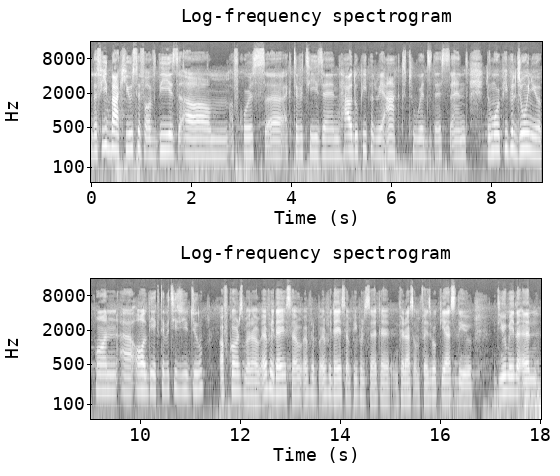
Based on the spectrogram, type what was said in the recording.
The feedback, Yusuf, of these, um, of course, uh, activities, and how do people react towards this, and do more people join you upon uh, all the activities you do? Of course, madam. Every day, some every every day, some people said uh, tell us on Facebook, yes, do you do you made a, an,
